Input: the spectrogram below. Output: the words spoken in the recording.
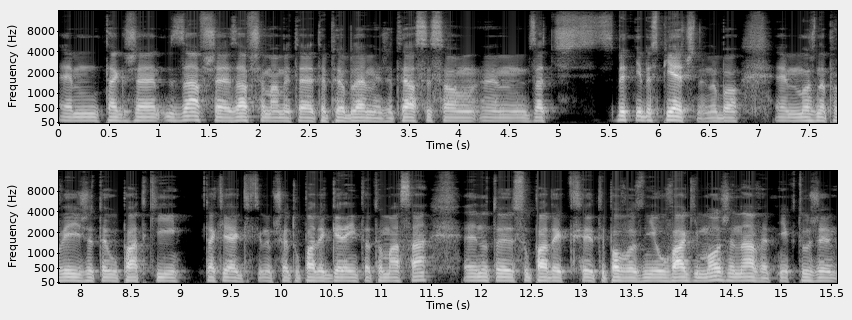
Um, także zawsze, zawsze mamy te, te problemy, że trasy są um, za, zbyt niebezpieczne, no bo można powiedzieć, że te upadki takie jak na przykład upadek Geraint'a Thomasa, e, no to jest upadek typowo z nieuwagi. Może nawet niektórzy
